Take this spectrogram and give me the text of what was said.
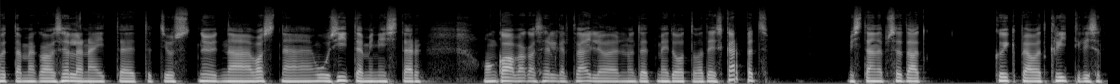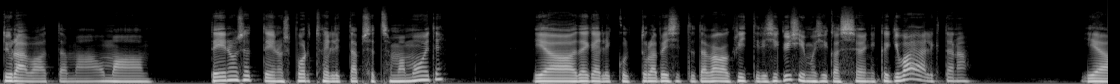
võtame ka selle näite, et, et just nüüdne vastne uus IT-minister on ka väga selgelt välja öelnud, et meid ootavad ees kärped, mis tähendab seda, et kõik peavad kriitiliselt üle vaatama oma teenused, teenusportfellid täpselt samamoodi ja tegelikult tuleb esitada väga kriitilisi küsimusi, kas see on ikkagi vajalik täna ja,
